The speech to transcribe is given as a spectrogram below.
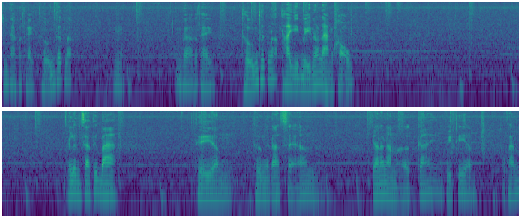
Chúng ta có thể thưởng thức nó. Ừ. chúng ta có thể thưởng thức nó thay vì bị nó làm khổ. Cái lưng xa thứ ba thì um, thường người ta sẽ cho nó nằm ở cái vị trí ở khoảng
